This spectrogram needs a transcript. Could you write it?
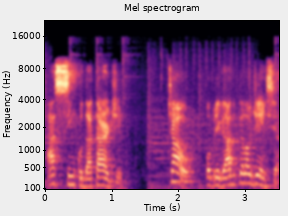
às 5 da tarde. Tchau, obrigado pela audiência.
